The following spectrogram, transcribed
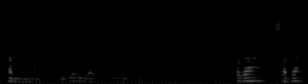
ta maman. Je viens de la toucher. Ça va Ça va?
